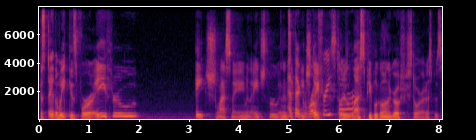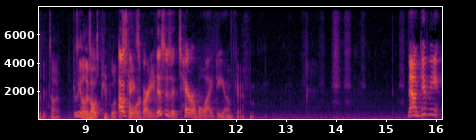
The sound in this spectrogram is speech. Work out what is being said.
this day of the week is for A through H last name, and then H through, and then it's At like the each grocery day, So there's less people going to the grocery store at a specific time because you know there's always people at the okay, store. Okay, Sparty, this is a terrible idea. Okay. Now give me.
